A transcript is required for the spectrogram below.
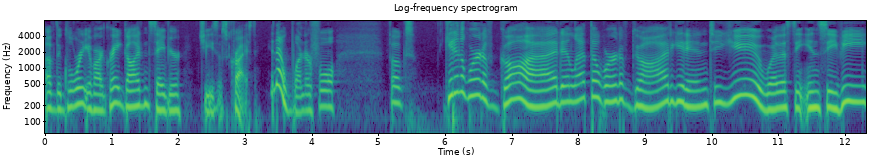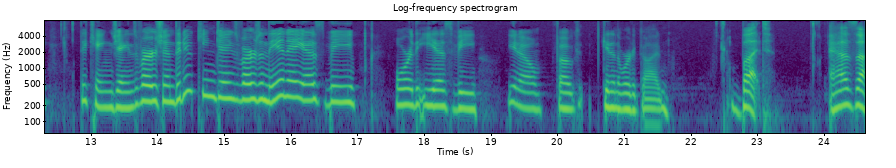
of the glory of our great God and Savior Jesus Christ. Isn't that wonderful? Folks, get in the Word of God and let the Word of God get into you, whether it's the NCV, the King James Version, the New King James Version, the NASB, or the ESV, you know, folks, get in the Word of God. But as uh,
